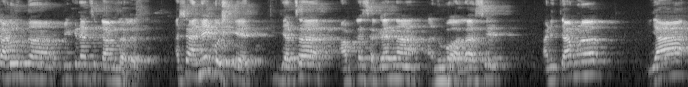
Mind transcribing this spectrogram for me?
काढून विकण्याचं काम झालं. अशा अनेक गोष्टी आहेत ज्याचा आपल्या सगळ्यांना अनुभव आला असेल. आणि त्यामुळं या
